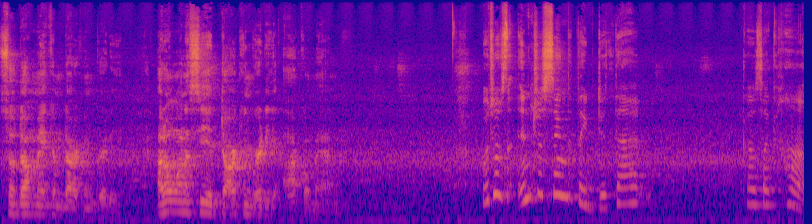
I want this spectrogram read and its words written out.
so don't make him dark and gritty. I don't want to see a dark and gritty Aquaman. Which was interesting that they did that. I was like, huh.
